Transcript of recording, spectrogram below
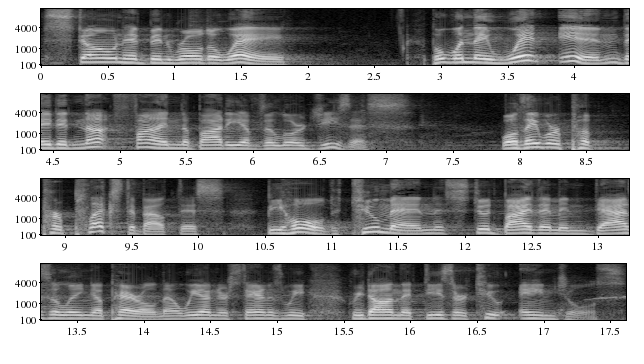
stone had been rolled away. But when they went in, they did not find the body of the Lord Jesus. While they were perplexed about this, behold, two men stood by them in dazzling apparel. Now we understand as we read on that these are two angels.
